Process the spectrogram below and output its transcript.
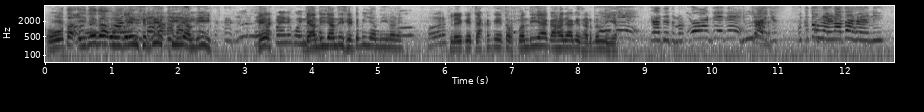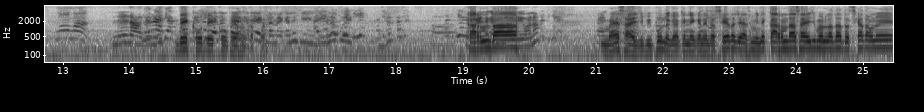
ਉਹ ਤਾਂ ਇਹਦੇ ਤਾਂ ਉਂਗਲੀ ਸਿੱਧੀ ਉੱਠੀ ਜਾਂਦੀ। ਫਿਰ ਕੱਪੜੇ ਦੇ ਕੋਈ ਜਾਂਦੀ ਜਾਂਦੀ ਸਿੱਟ ਵੀ ਜਾਂਦੀ ਨਾਲੇ। ਹੋਰ? ਲੈ ਕੇ ਚੱਕ ਕੇ ਤੁਰ ਪੰਦੀ ਆ ਗਾਹਾਂ ਜਾ ਕੇ ਛੱਡ ਦਿੰਦੀ ਆ। ਕਿਆ ਦੇ ਦਮਾ ਚੱਲ। ਪੁੱਤ ਤੂੰ ਲੈਣਾ ਤਾਂ ਹੈ ਨਹੀਂ ਲੈਣਾ ਕਹਿੰਦੀ ਦੇਖੋ ਦੇਖੋ ਫਿਰ ਹੁਣ ਕੱਪੜੇ ਲੈ ਮੈਂ ਕਹਿੰਦੀ ਜੀਨ ਦੀ ਹਨਾ ਕੋਈ ਕਰਨ ਦਾ ਮੈਂ ਸਾਈਜ਼ ਵੀ ਭੁੱਲ ਗਿਆ ਕਿੰਨੇ ਕਿੰਨੇ ਦੱਸਿਆ ਤਾਂ ਜੈਸਮੀਨ ਨੇ। ਕਰਨ ਦਾ ਸਾਈਜ਼ ਮੈਨੂੰ ਲੱਗਦਾ ਦੱਸਿਆ ਤਾਂ ਉਹਨੇ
